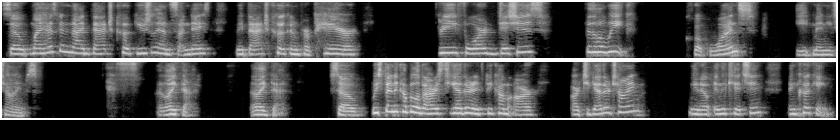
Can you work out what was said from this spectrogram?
So my husband and I batch cook usually on Sundays. We batch cook and prepare three, four dishes for the whole week. Cook once, eat many times. Yes, I like that. I like that. So we spend a couple of hours together and it's become our our together time, you know, in the kitchen and cooking.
